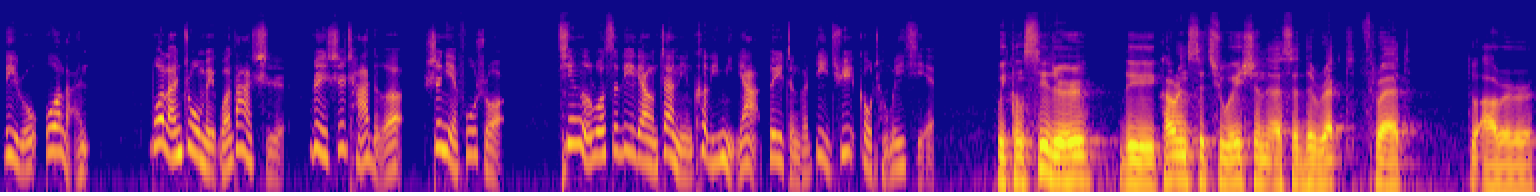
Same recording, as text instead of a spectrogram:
例如波兰。”波兰驻美国大使瑞施查德·施涅夫说：“亲俄罗斯力量占领克里米亚，对整个地区构成威胁。” We consider the current situation as a direct threat to our.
